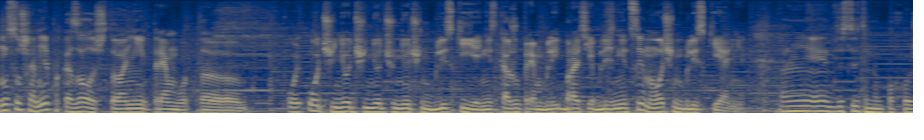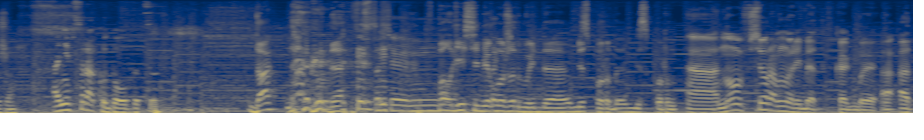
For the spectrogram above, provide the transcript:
Ну, слушай, а мне показалось, что они прям вот э, очень-очень-очень-очень близки. Я не скажу прям бли- братья-близнецы, но очень близки они. Они действительно похожи. Они в сраку долбятся. Да, да. Кстати, вполне себе может быть, да, бесспорно, бесспорно. А, но все равно, ребят, как бы а, от,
